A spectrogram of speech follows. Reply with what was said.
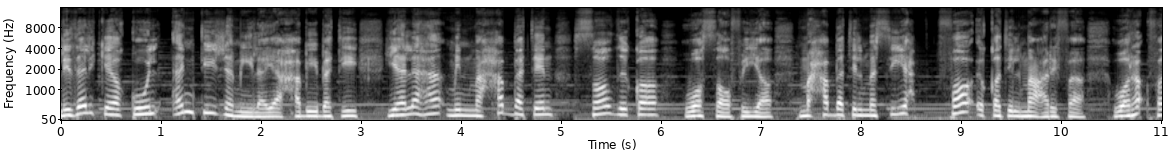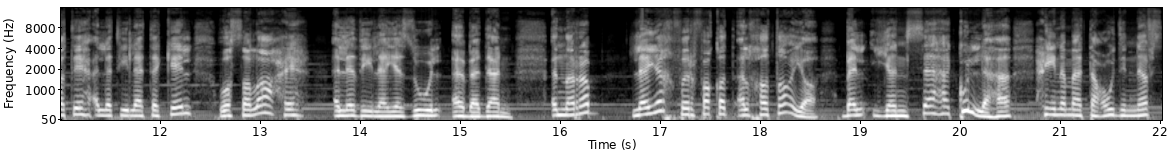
لذلك يقول أنت جميلة يا حبيبتي يا لها من محبة صادقة وصافية. محبة المسيح فائقة المعرفة ورأفته التي لا تكل وصلاحه الذي لا يزول ابدا. إن الرب لا يغفر فقط الخطايا بل ينساها كلها حينما تعود النفس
